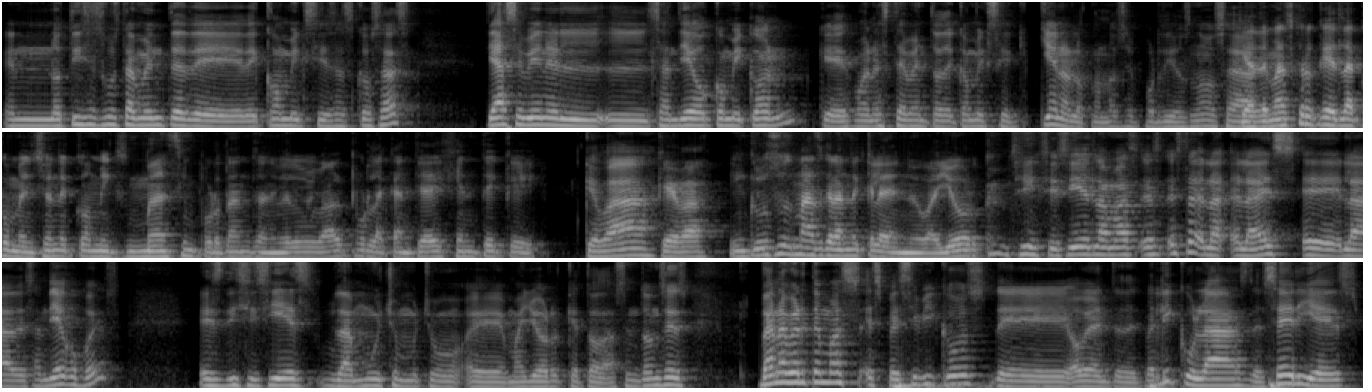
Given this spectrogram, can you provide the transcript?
en noticias justamente de, de cómics y esas cosas, ya se viene el, el San Diego Comic Con, que es, bueno, este evento de cómics que quién no lo conoce, por Dios, ¿no? O sea, Que además creo que es la convención de cómics más importante a nivel global por la cantidad de gente que, que va... que va. Incluso es más grande que la de Nueva York. Sí, sí, sí, es la más... es- esta, la, la es eh, la de San Diego, pues. Es DCC, es la mucho, mucho eh, mayor que todas. Entonces, van a haber temas específicos de, obviamente, de películas, de series,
